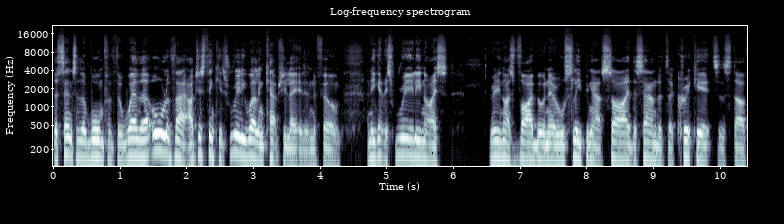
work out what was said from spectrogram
the sense of the warmth of the weather, all of that. I just think it's really well encapsulated in the film, and you get this really nice, really nice vibe when they're all sleeping outside, the sound of the crickets and stuff.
